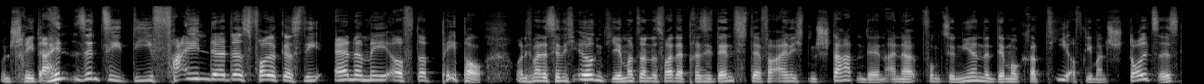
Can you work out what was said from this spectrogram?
und schrie, da hinten sind sie, die Feinde des Volkes, the enemy of the people. Und ich meine, das ist ja nicht irgendjemand, sondern das war der Präsident der Vereinigten Staaten, der in einer funktionierenden Demokratie, auf die man stolz ist,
